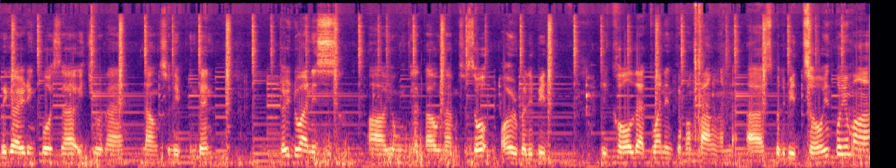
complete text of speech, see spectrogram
regarding po sa itsura ng sulib. And then, third one is uh, yung tinatawag namin suso or balibid. We call that one in Kapampangan as balibid. So, yun po yung mga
